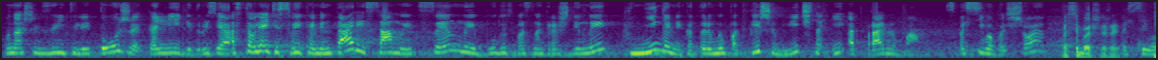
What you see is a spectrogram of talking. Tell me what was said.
у наших зрителей тоже. Коллеги, друзья, оставляйте свои комментарии. Самые ценные будут вознаграждены книгами, которые мы подпишем лично и отправим вам. Спасибо большое. Спасибо большое, Жень. Спасибо.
